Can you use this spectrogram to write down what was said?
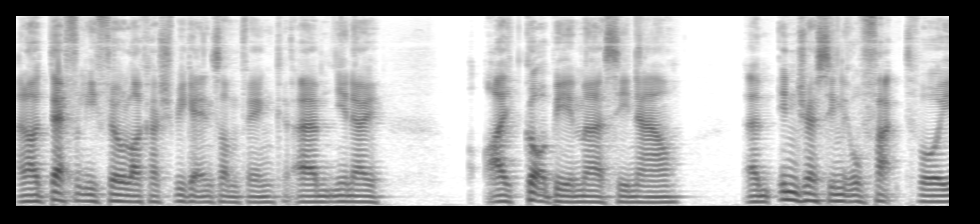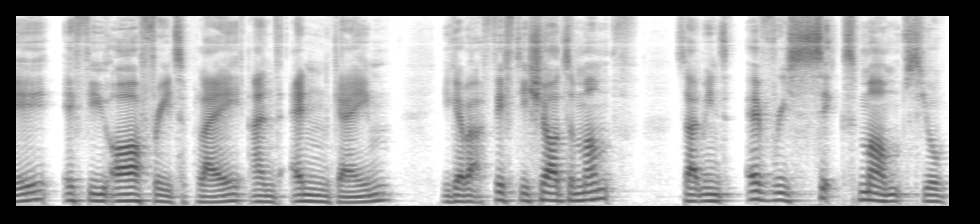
And I definitely feel like I should be getting something. Um, you know, I got to be in Mercy now. Um, interesting little fact for you: if you are free to play and end game, you get about 50 shards a month. So that means every six months you're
